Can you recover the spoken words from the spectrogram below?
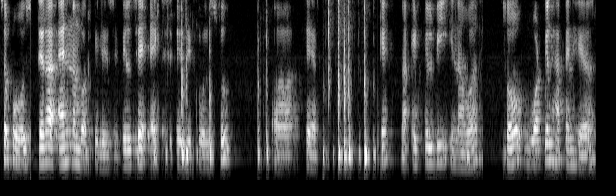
Suppose there are n number of aliases. We'll say x is equals to uh, here. Okay? Now it will be in our so what will happen here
